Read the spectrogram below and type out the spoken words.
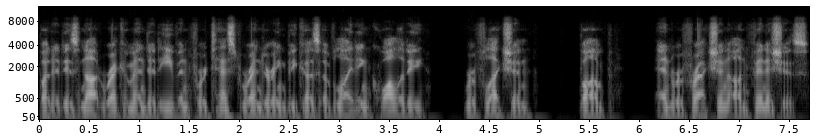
but it is not recommended even for test rendering because of lighting quality, reflection, bump, and refraction on finishes.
